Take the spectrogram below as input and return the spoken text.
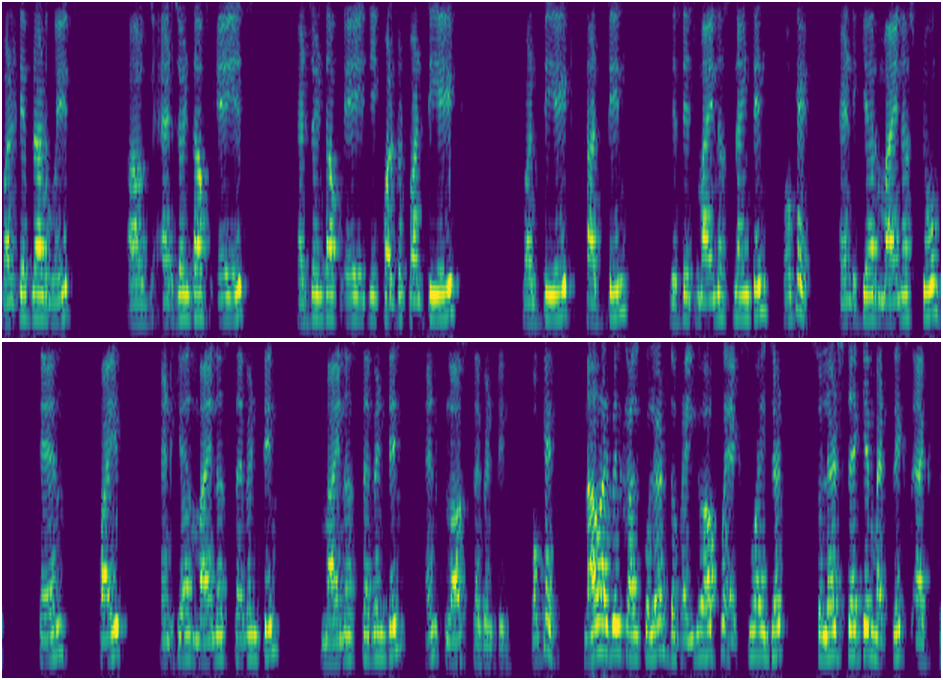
multiplied with uh, adjoint of A is adjoint of A is equal to 28 28 13 this is minus 19 okay? And here minus 2 10 5 and here minus 17 minus 17 and plus 17 okay? Now i will calculate the value of x y z so let's take a matrix X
